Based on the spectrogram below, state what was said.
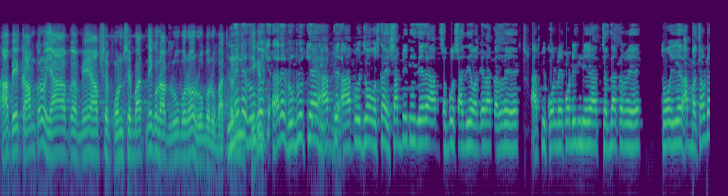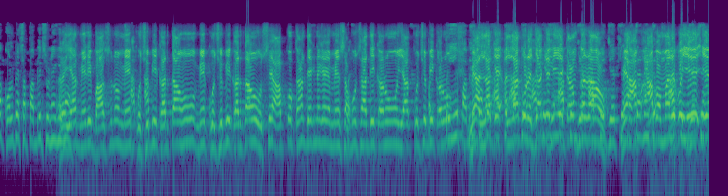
आप एक काम करो यहाँ आप मैं आपसे फ़ोन से बात नहीं करूँ आप रूबरू रूबरू बात करो नहीं नहीं रूबरू अरे रूबरू क्या है? आप आप जो उसका हिसाब भी नहीं दे रहे आप सबूत शादी वगैरह कर रहे हैं आपकी कॉल रिकॉर्डिंग भी है आप चंदा कर रहे हैं तो ये आप बताओ ना कॉल पे सब पब्लिक सुनेगी अरे यार मेरी बात सुनो मैं आप- कुछ आप- भी करता हूँ मैं कुछ भी करता हूँ उससे आपको कहाँ देखने का मैं समूह शादी करूँ या कुछ भी करूँ? तो मैं अल्लाह के अल्लाह को रजा के लिए काम कर रहा हूँ। मैं आप आप हमारे को ये ये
